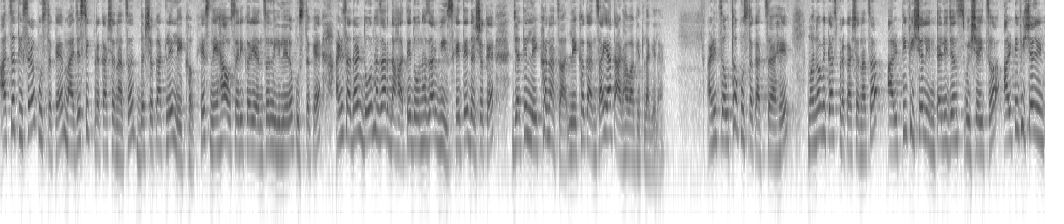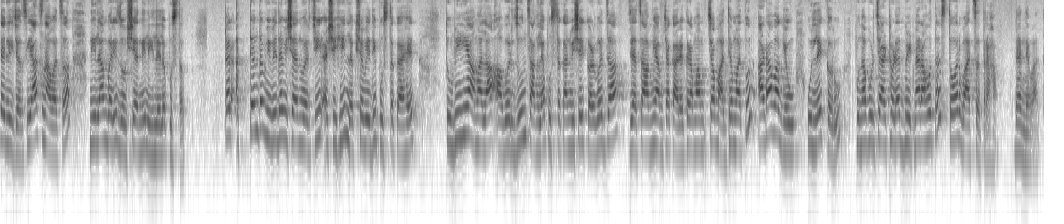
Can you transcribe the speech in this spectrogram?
आजचं तिसरं पुस्तक आहे मॅजेस्टिक प्रकाशनाचं दशकातले लेखक. हे स्नेहा अवसरीकर यांचं लिहिलेलं पुस्तक आहे. आणि साधारण दोन हजार दहा ते दोन हजार वीस हे ते दशक आहे ज्यातील लेखनाचा लेखकांचा यात आढावा घेतला गेला आहे. आणि चौथं पुस्तकाचं आहे मनोविकास प्रकाशनाचं आर्टिफिशियल इंटेलिजन्स विषयीचं आर्टिफिशियल इंटेलिजन्स याच नावाचं नीलांबरी जोशी यांनी लिहिलेलं पुस्तक. तर अत्यंत विविध विषयांवरची अशी ही लक्षवेधी पुस्तकं आहेत. तुम्हीही आम्हाला आवर्जून चांगल्या पुस्तकांविषयी कळवत जा ज्याचा आम्ही आमच्या कार्यक्रमाच्या माध्यमातून आढावा घेऊ उल्लेख करू. पुन्हा पुढच्या आठवड्यात भेटणार आहोतच तोवर वाचत राहा. धन्यवाद.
